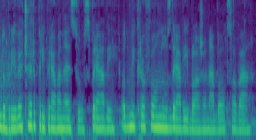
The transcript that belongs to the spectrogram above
Dobrý večer, pripravené sú správy. Od mikrofónu zdraví Blažena Bolcová.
